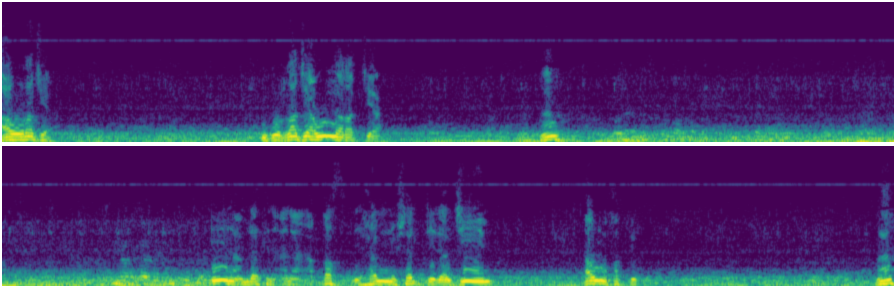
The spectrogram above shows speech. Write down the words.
أو رجع. يقول رجع ولا رجع؟ ها؟ إيه نعم لكن أنا قصدي هل نشدد الجيم أو نخففه ها؟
